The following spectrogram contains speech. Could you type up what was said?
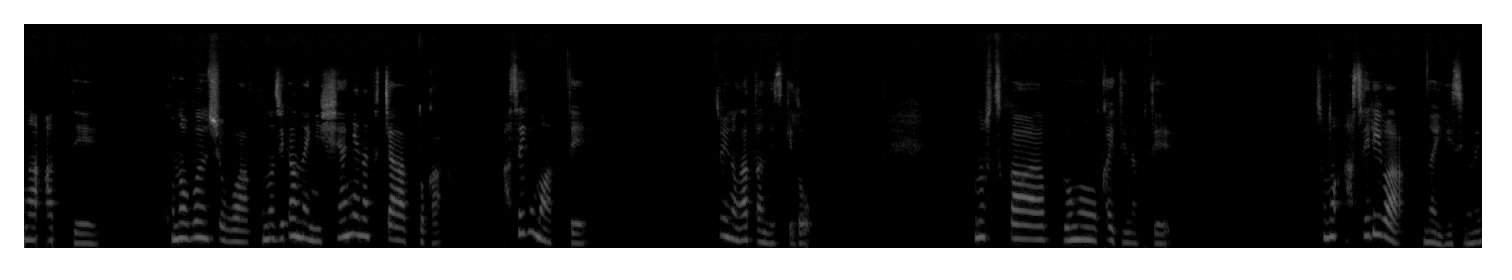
があってこの文章はこの時間内に仕上げなくちゃとか焦りもあってというのがあったんですけどこの2日ブログを書いてなくてその焦りはないですよね。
